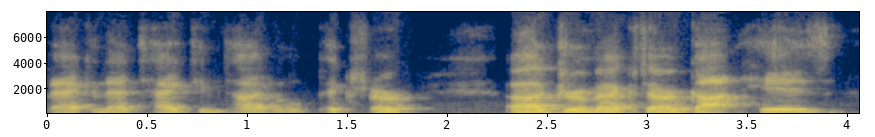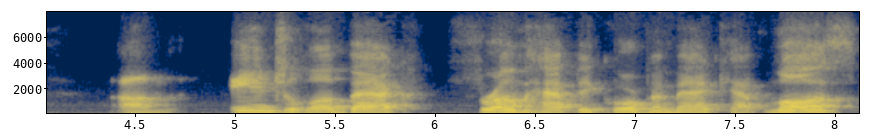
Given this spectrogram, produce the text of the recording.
back in that tag team title picture. Uh, Drew McIntyre got his um, Angela back from Happy Corbin, Madcap Moss.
